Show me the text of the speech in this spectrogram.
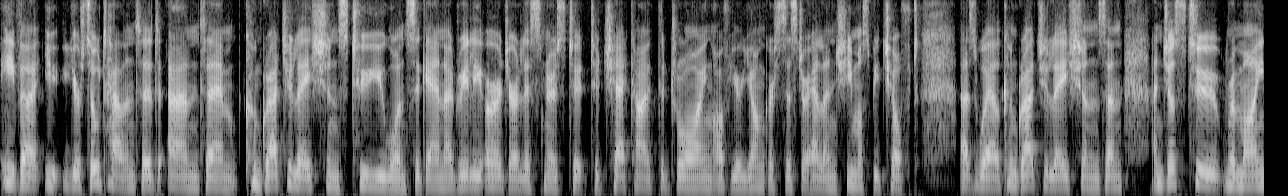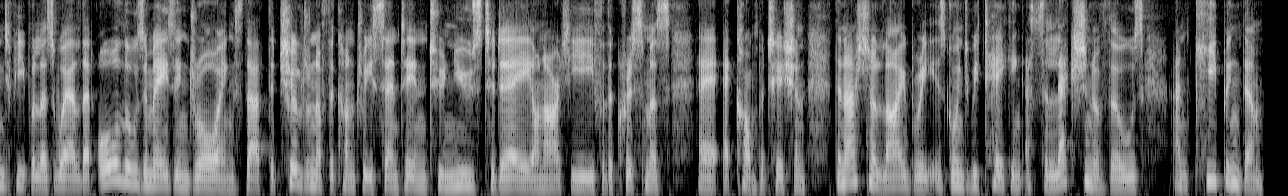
Eva, you, are so talented, and um, congratulations to you once again. I'd really urge our listeners to, to check out the drawing of your younger sister Ellen. She must be chuffed as well. Congratulations, and and just to remind people as well that all those amazing drawings that the children of the country sent in to News Today on RTE for the Christmas uh, competition, the National Library is going to be taking a selection of those and keeping them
